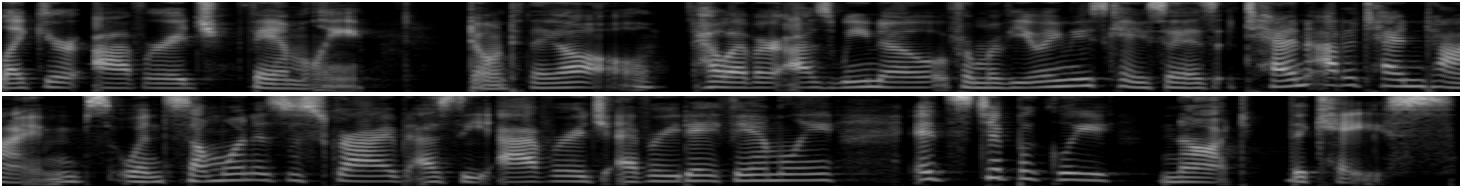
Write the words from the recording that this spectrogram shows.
like your average family. Don't they all? However, as we know from reviewing these cases, 10 out of 10 times when someone is described as the average everyday family, it's typically not the case.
